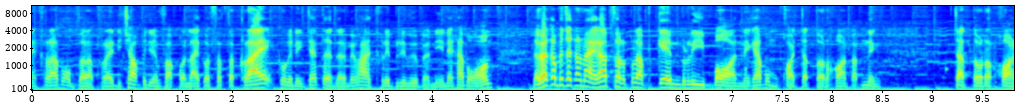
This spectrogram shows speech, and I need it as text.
นะครับผมสำหรับใครที่ชอบไปเดินฝากกดไลค์กด subscribe กดกระดิ่งแจ้งเตือนจะได้ไม่พลาดคลิปรีวิวแบบนี้นะครับผม แล้วไว้ก็มาเจอกันใหม่ครับสำหรับเกมรีบอลนะครับผมขอจัดตัวละครแป๊บหนึ่งจัดตัวละคร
